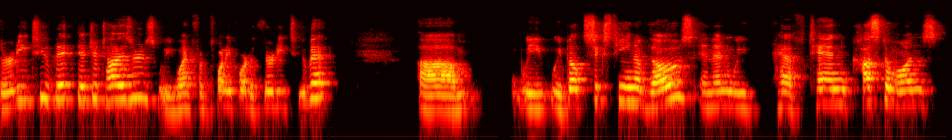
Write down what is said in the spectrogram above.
32-bit digitizers. We went from 24 to 32-bit. Um, we, we built 16 of those, and then we have 10 custom ones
